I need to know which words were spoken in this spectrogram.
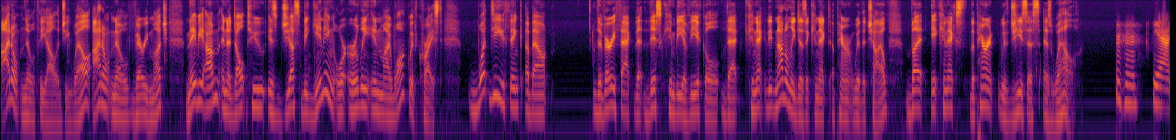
I don't know theology well. I don't know very much. Maybe I'm an adult who is just beginning or early in my walk with Christ. What do you think about? The very fact that this can be a vehicle that connect not only does it connect a parent with a child, but it connects the parent with Jesus as well. Mhm. Yeah,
